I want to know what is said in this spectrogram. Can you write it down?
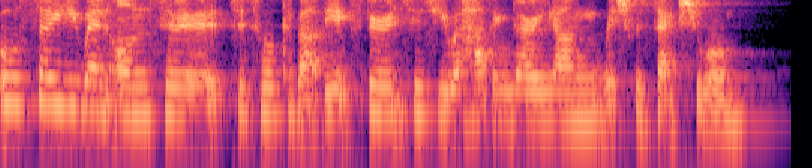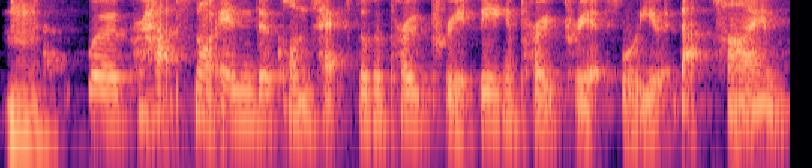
also you went on to to talk about the experiences you were having very young which were sexual mm. were perhaps not in the context of appropriate being appropriate for you at that time.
